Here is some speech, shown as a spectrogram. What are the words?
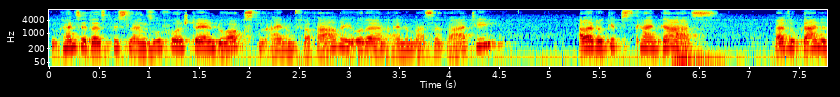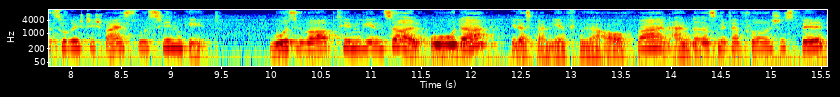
Du kannst dir das bislang so vorstellen, du hockst in einem Ferrari oder in einem Maserati, aber du gibst kein Gas, weil du gar nicht so richtig weißt, wo es hingeht, wo es überhaupt hingehen soll. Oder, wie das bei mir früher auch war, ein anderes metaphorisches Bild,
